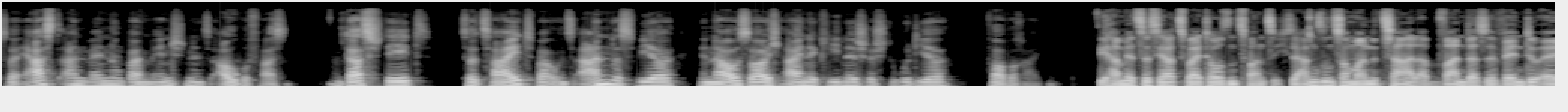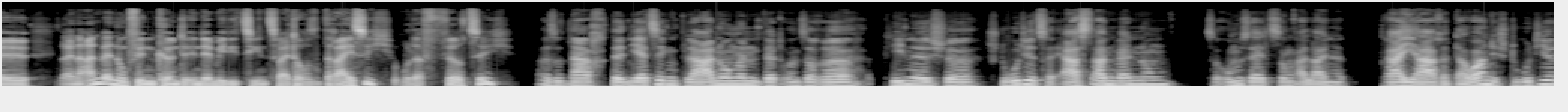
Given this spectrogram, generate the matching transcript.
zur Erstanwendung beim Menschen ins Auge fassen. Und das steht zurzeit bei uns an, dass wir genau solch eine klinische Studie vorbereiten. Wir haben jetzt das Jahr 2020. Sagen Sie uns noch mal eine Zahl, ab wann das eventuell seine Anwendung finden könnte in der Medizin. 2030 oder 40? Also nach den jetzigen Planungen wird unsere klinische Studie zur Erstanwendung, zur Umsetzung alleine drei Jahre dauern. Die Studie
